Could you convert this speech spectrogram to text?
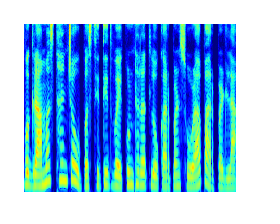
व ग्रामस्थांच्या उपस्थितीत वैकुंठरथ लोकार्पण सोहळा पार पडला.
